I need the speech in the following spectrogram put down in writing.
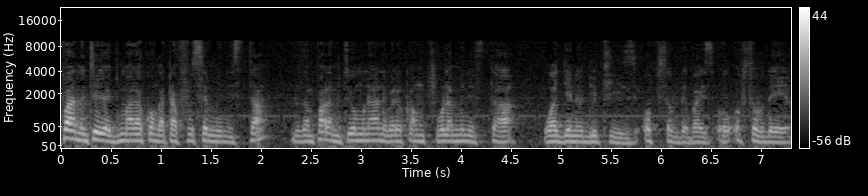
palamenti eyo yagimalako nga tafuuse minisita ndoza mu palamenti y'omunaane baleka bamufuula minisita wa general duties office of the, vice, office of the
